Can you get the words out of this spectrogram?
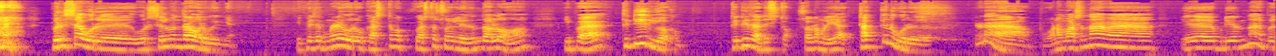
பெருசாக ஒரு ஒரு செல்வந்தராக வருவீங்க. இப்போ இதுக்கு முன்னாடி ஒரு கஷ்ட கஷ்ட சூழ்நிலை இருந்தாலும் இப்போ திடீர் யோகம் திடீர் அதிர்ஷ்டம் சொல்கிறோம் இல்லையா? டக்குன்னு ஒரு என்னடா போன மாதம் தான் அவன் இது இப்படி இருந்தால் இப்போ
